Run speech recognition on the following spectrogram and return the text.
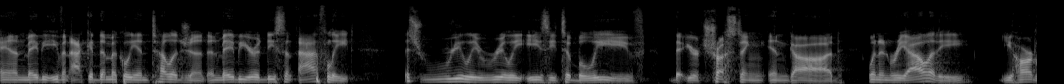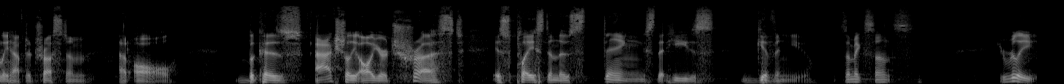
and maybe even academically intelligent and maybe you're a decent athlete, it's really, really easy to believe that you're trusting in God when in reality, you hardly have to trust Him at all. Because actually, all your trust is placed in those things that He's given you. Does that make sense? You really,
